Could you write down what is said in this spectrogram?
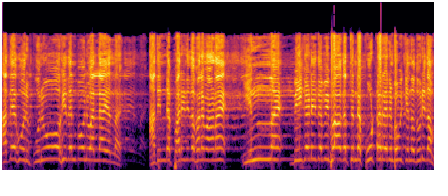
അദ്ദേഹം ഒരു പുരോഹിതൻ പോലും അല്ല എന്ന്. അതിന്റെ പരിണിത ഫലമാണ് ഇന്ന് വിഘടിത വിഭാഗത്തിന്റെ കൂട്ടരനുഭവിക്കുന്ന ദുരിതം.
